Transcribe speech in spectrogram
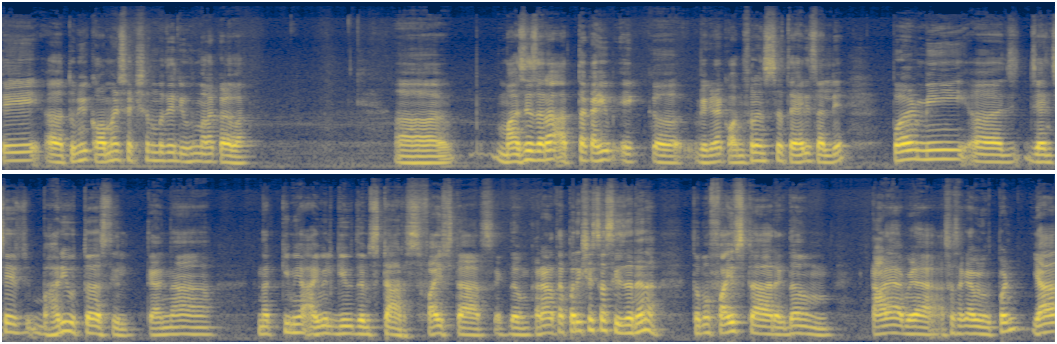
ते तुम्ही कॉमेंट सेक्शनमध्ये लिहून मला कळवा. माझे जरा आत्ता काही एक वेगळ्या कॉन्फरन्सचं तयारी चालली आहे पण मी ज्यांचे भारी उत्तर असतील त्यांना नक्की मी I will give them stars five stars एकदम. कारण आता परीक्षेचा सीझन आहे ना तर मग फाईव्ह स्टार एकदम टाळ्या बिळ्या असं सगळ्या मिळून पण या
